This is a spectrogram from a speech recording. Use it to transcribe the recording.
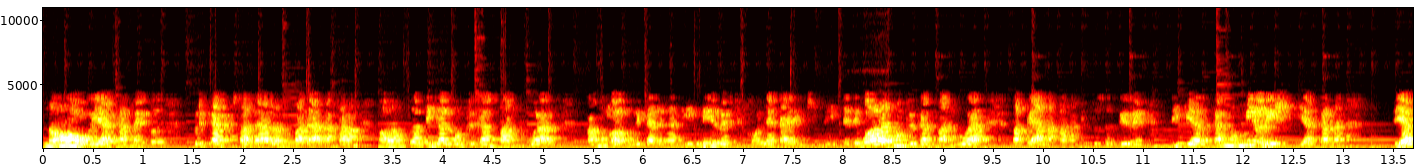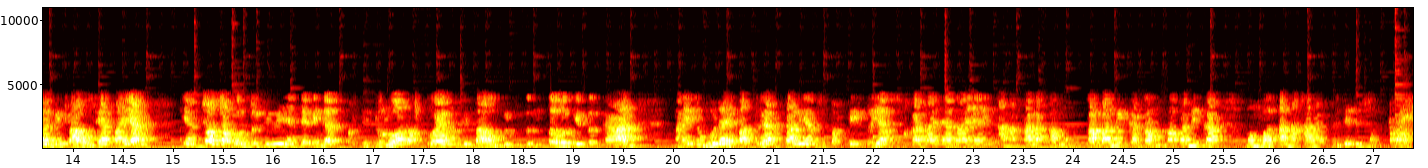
No ya, karena itu berikan kesadaran pada anak-anak. Orang tua tinggal memberikan panduan. Kamu kalau menikah dengan ini resikonya kayak gini. Jadi boleh memberikan panduan, tapi anak-anak itu sendiri dibiarkan memilih ya, karena dia lebih tahu siapa yang yang cocok untuk dirinya. Jadi nggak seperti dulu orang tua yang lebih tahu belum tentu gitu kan. Nah itu budaya patriarkal yang seperti itu yang suka nanya-nanyain anak-anak kamu kapan nikah, kamu kapan nikah, membuat anak-anak itu jadi stres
